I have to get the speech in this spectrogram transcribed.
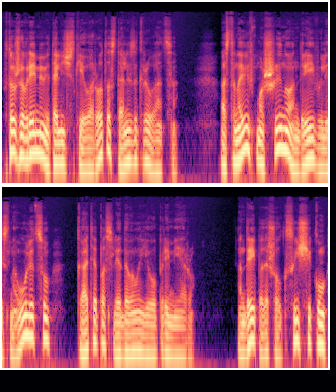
В то же время металлические ворота стали закрываться — Остановив машину, Андрей вылез на улицу, Катя последовала его примеру. Андрей подошел к сыщику,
